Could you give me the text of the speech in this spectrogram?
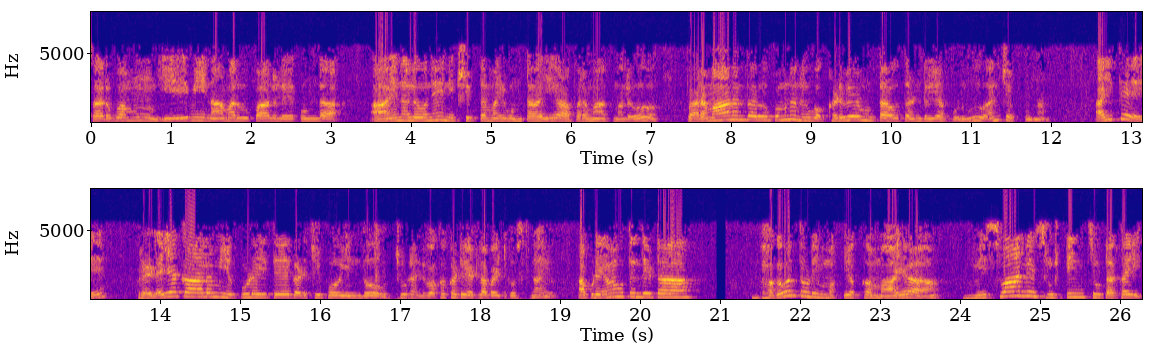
సర్వము ఏమీ నామరూపాలు లేకుండా ఆయనలోనే నిక్షిప్తమై ఉంటాయి ఆ పరమాత్మలో. పరమానంద రూపమున నువ్వు ఒక్కడివే ఉంటావు తండ్రి అప్పుడు అని చెప్పుకున్నాం. అయితే ప్రళయకాలం ఎప్పుడైతే గడిచిపోయిందో చూడండి ఒక్కొక్కటి ఎట్లా బయటకు వస్తున్నాయో అప్పుడు ఏమవుతుందిట భగవంతుడి యొక్క మాయ విశ్వాన్ని సృష్టించుటకై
